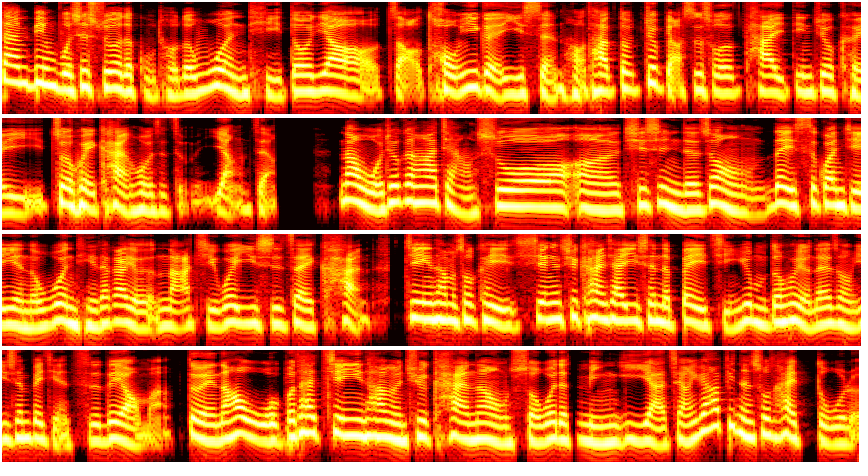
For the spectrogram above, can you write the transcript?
但并不是所有的骨头的问题都要找同一个医生哈，他都就表示说他一定就可以最会看，或者是怎么样这样。那我就跟他讲说，呃，其实你的这种类似关节炎的问题，大概有哪几位医师在看？建议他们说可以先去看一下医生的背景，因为我们都会有那种医生背景的资料嘛。对，然后我不太建议他们去看那种所谓的名医啊，这样，因为他病人数太多了，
